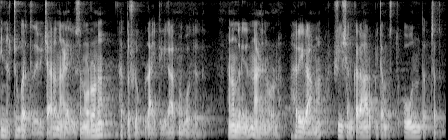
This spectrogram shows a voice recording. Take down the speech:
ಇನ್ನಷ್ಟು ಬರ್ತದೆ ವಿಚಾರ. ನಾಳೆ ದಿವಸ ನೋಡೋಣ. ಹತ್ತು ಶ್ಲೋಕಗಳು ಆಯಿತು ಇಲ್ಲಿಗೆ ಆತ್ಮಬೋಧದ್ದು. ಹನ್ನೊಂದನೇ ದಿನ ನಾಳೆ ನೋಡೋಣ. ಹರೇ ರಾಮ. ಶ್ರೀ ಶಂಕರಾರ್ಪಿತಮಸ್ತು. ಓಂ ತತ್ಸತ್.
